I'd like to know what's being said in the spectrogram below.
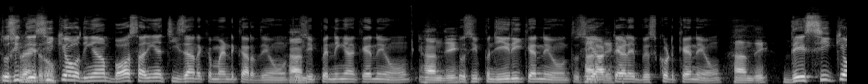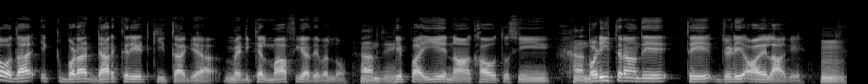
ਤੁਸੀਂ ਦੇਸੀ। ਘਿਓ ਦੀਆਂ ਬਹੁਤ ਸਾਰੀਆਂ ਚੀਜ਼ਾਂ ਰეკਮੈਂਡ ਕਰਦੇ ਹੋ ਤੁਸੀਂ ਪਿੰਨੀਆਂ ਕਹਿੰਦੇ ਹੋ ਹਾਂਜੀ। ਤੁਸੀਂ ਪੰਜੀਰੀ ਕਹਿੰਦੇ ਹੋ ਤੁਸੀਂ। ਆਟੇ ਵਾਲੇ ਬਿਸਕੁਟ ਕਹਿੰਦੇ ਹੋ। ਹਾਂਜੀ। ਦੇਸੀ ਘਿਓ ਦਾ ਇੱਕ ਬੜਾ ਡਰ ਕ੍ਰੀਏਟ ਕੀਤਾ ਗਿਆ ਮੈਡੀਕਲ ਮਾਫੀਆ ਦੇ ਵੱਲੋਂ ਕਿ ਭਾਈ ਇਹ ਨਾ ਖਾਓ ਤੁਸੀਂ। ਬੜੀ ਤਰ੍ਹਾਂ ਦੇ ਤੇ ਜਿਹੜੇ ਆਇਲ ਆ ਗਏ। ਹੂੰ।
